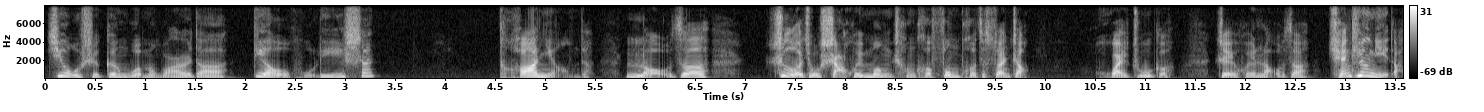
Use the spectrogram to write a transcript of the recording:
就是跟我们玩的调虎离山。他娘的，老子这就杀回孟城和疯婆子算账。坏诸葛，这回老子全听你的！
